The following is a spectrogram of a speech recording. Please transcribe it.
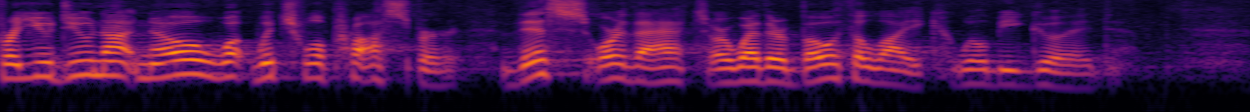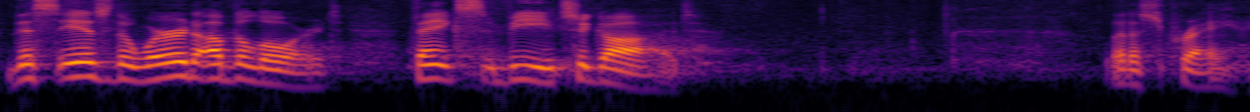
for you do not know what which will prosper, this or that, or whether both alike will be good. This is the word of the Lord. Thanks be to God. Let us pray.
